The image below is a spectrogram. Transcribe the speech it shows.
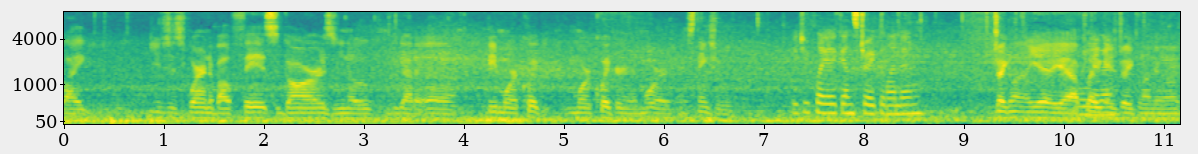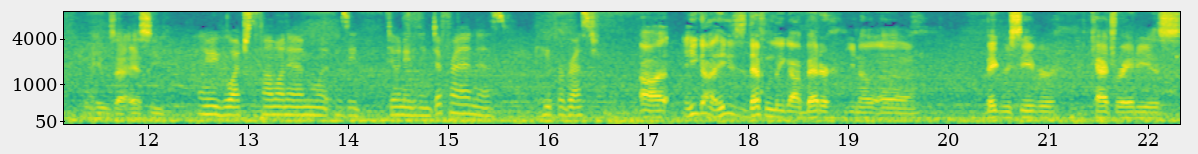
like, you just worrying about fits, guards. You know, you gotta uh, be more quick, more quicker, and more instinctual. Did you play against Drake London? Drake London, yeah, yeah. I played against? Drake London when, when he was at SC. And you've watched the film on him. What, is he doing anything different? as he progressed? Uh, he got he's definitely got better. You know, uh, big receiver, catch radius,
